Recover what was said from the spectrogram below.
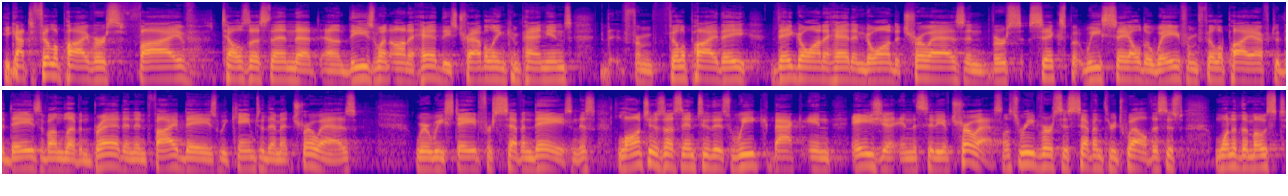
He got to Philippi, verse 5 tells us then that uh, these went on ahead, these traveling companions from Philippi, they, they go on ahead and go on to Troas in verse 6. But we sailed away from Philippi after the days of unleavened bread, and in five days we came to them at Troas, where we stayed for seven days. And this launches us into this week back in Asia in the city of Troas. Let's read verses 7 through 12. This is one of the most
